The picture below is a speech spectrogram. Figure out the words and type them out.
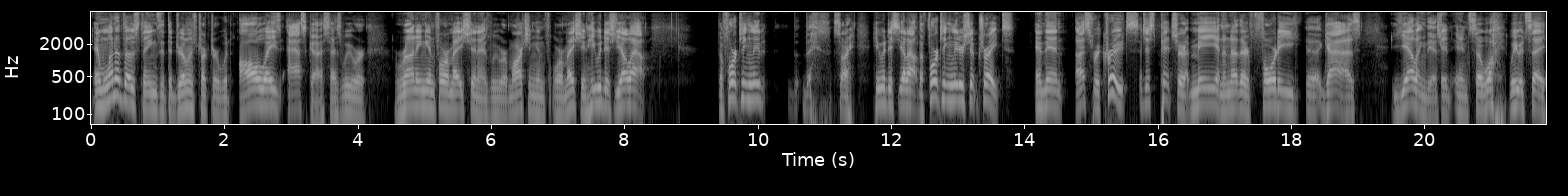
And one of those things that the drill instructor would always ask us as we were running in formation, as we were marching in formation, he would just yell out, the 14 lead, the, the, sorry, he would just yell out the 14 leadership traits. And then us recruits just picture me and another 40 uh, guys yelling this. And, and so what we would say,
